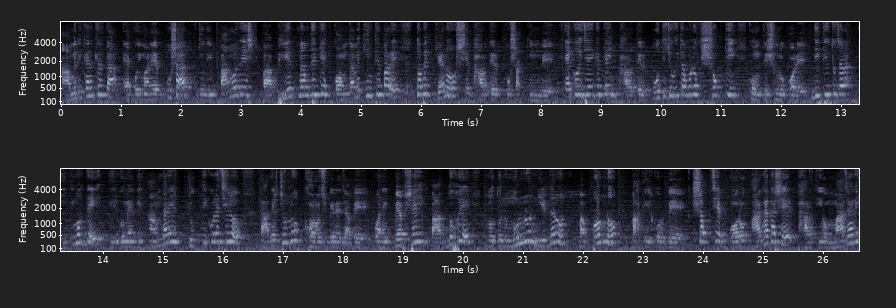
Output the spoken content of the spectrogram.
আমেরিকান ক্রেতা একই মানের পোশাক যদি বাংলাদেশ বা ভিয়েতনাম থেকে কম দামে কিনতে পারে, তবে কেন সে ভারতের পোশাক কিনবে? একই জায়গাতেই ভারতের প্রতিযোগিতামূলক শক্তি কমতে শুরু করে। দ্বিতীয়ত, যারা ইতিমধ্যেই দীর্ঘমেয়াদী আমদানির চুক্তি করেছিল, তাদের জন্য খরচ বেড়ে যাবে। অনেক ব্যবসায়ী বাধ্য হয়ে নতুন মূল্য নির্ধারণ বা পণ্য বাতিল করবে। সবচেয়ে বড় আঘাত আসে ভারতীয় মাঝারি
